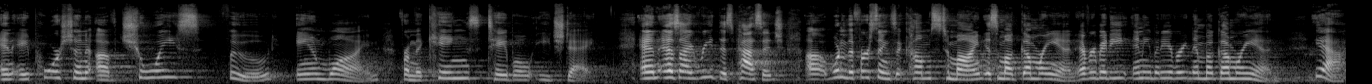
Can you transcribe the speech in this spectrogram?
and a portion of choice food and wine from the king's table each day. And as I read this passage, uh, one of the first things that comes to mind is Montgomery Inn. Everybody, anybody ever eaten in Montgomery Inn? Yeah,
